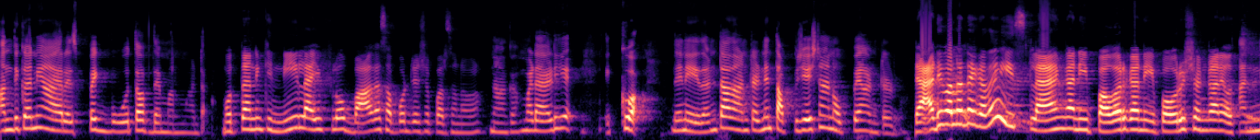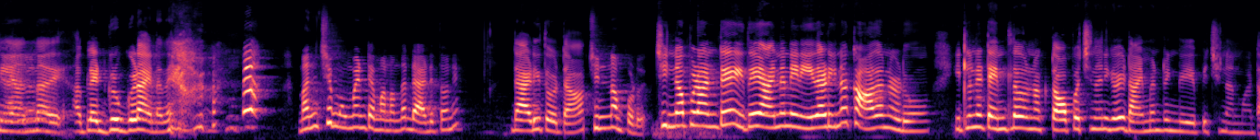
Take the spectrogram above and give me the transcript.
అందుకని I respect both of them అనమాట మొత్తానికి నీ లైఫ్లో బాగా సపోర్ట్ చేసే పర్సన్ ఎవరు? నాకు? మా డాడీ ఎక్కువ. నేను ఏదంటే అది అంటాడు. నేను తప్పు చేసిన ఆయన ఒప్పే అంటాడు. డాడీ వల్లనే కదా ఈ స్లాంగ్ కానీ పవర్ కానీ పౌరుషం కానీ వచ్చింది? అన్ని అన్నదే. ఆ బ్లడ్ గ్రూప్ కూడా అయినదే మంచి మూమెంట్ ఏమైనా ఉందా డాడీతోని డాడీ తోట? చిన్నప్పుడు. చిన్నప్పుడు అంటే ఇదే ఆయన నేను ఏది అడిగినా కాదన్నాడు. ఇట్లనే టెన్త్లో నాకు టాప్ వచ్చిందని ఇక డైమండ్ రింగ్ వేయించింది అనమాట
